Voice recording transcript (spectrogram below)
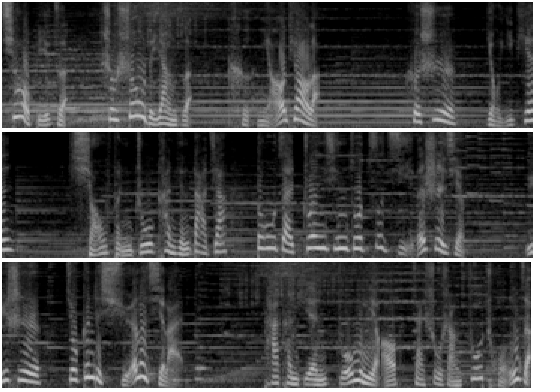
翘鼻子、瘦瘦的样子，可苗条了。可是。有一天，小粉猪看见大家都在专心做自己的事情，于是就跟着学了起来。他看见啄木鸟在树上捉虫子，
